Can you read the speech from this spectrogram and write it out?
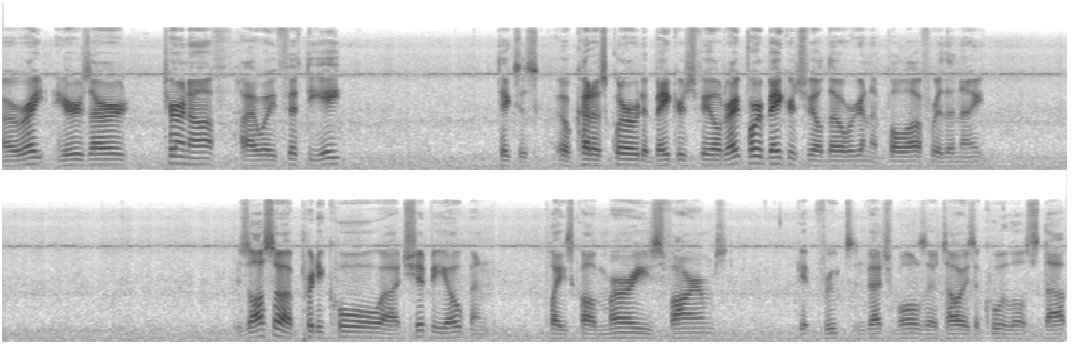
All right, here's our turnoff, Highway 58. Takes us, it'll cut us clear over to Bakersfield. Right before Bakersfield, though, we're gonna pull off for the night. There's also a pretty cool, uh, it should be open, place called Murray's Farms. Get fruits and vegetables. It's always a cool little stop.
